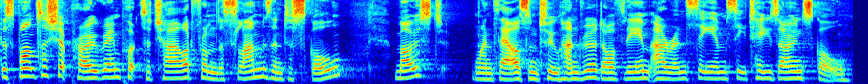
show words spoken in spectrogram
The sponsorship program puts a child from the slums into school. Most, 1,200 of them, are in CMCT's own school.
